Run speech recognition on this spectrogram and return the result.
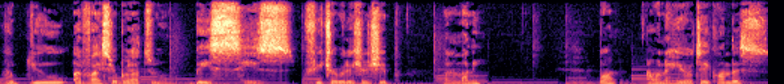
would you advise your brother to base his future relationship on money? Well, I want to hear your take on this.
